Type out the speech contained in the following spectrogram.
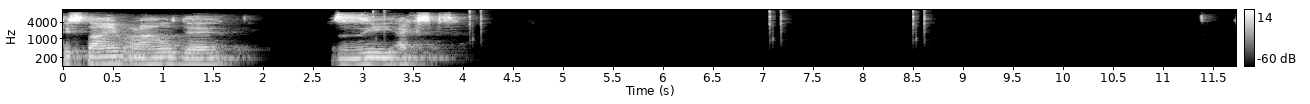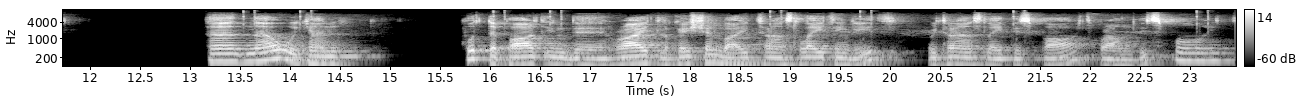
this time around the z-axis and now we can put the part in the right location by translating it we translate this part from this point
